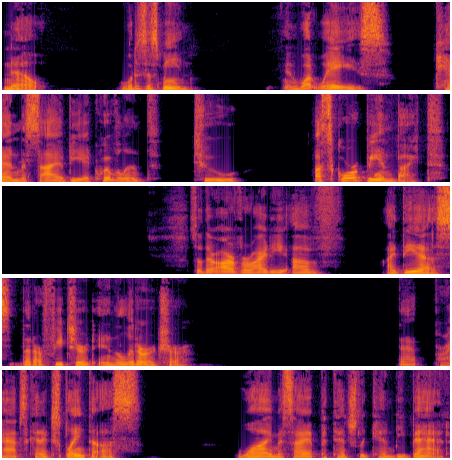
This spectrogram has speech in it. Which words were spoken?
Now, what does this mean? In what ways can Messiah be equivalent to a scorpion bite? So there are a variety of ideas that are featured in the literature that perhaps can explain to us why Messiah potentially can be bad.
